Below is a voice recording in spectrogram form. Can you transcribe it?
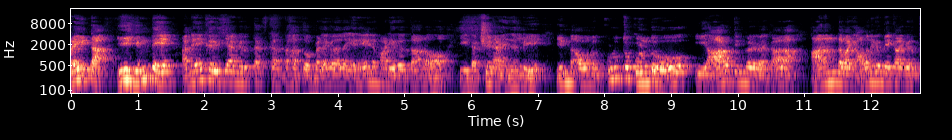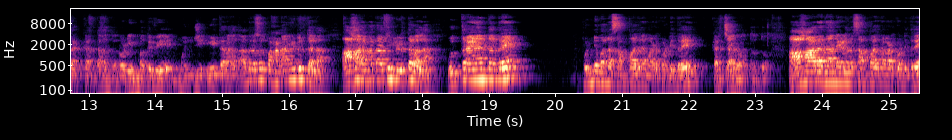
ರೈತ ಈ ಹಿಂದೆ ಅನೇಕ ರೀತಿಯಾಗಿರತಕ್ಕಂತಹದ್ದು ಬೆಳೆಗಳೆಲ್ಲ ಏನೇನು ಮಾಡಿರುತ್ತಾನೋ ಈ ದಕ್ಷಿಣಾಯನದಲ್ಲಿ ಇನ್ನು ಅವನು ಕುಳಿತುಕೊಂಡು ಈ ಆರು ತಿಂಗಳ ಕಾಲ ಆನಂದವಾಗಿ ಅವನಿಗೆ ಬೇಕಾಗಿರತಕ್ಕಂತಹದ್ದು ನೋಡಿ, ಮದುವೆ, ಮುಂಜಿ ಈ ತರಹದ ಅದರ ಸ್ವಲ್ಪ ಹಣ ಇರುತ್ತಲ್ಲ, ಆಹಾರ ಪದಾರ್ಥಗಳು ಇರ್ತವಲ್ಲ. ಉತ್ತರಾಯಣ ಅಂತಂದ್ರೆ ಪುಣ್ಯವನ್ನ ಸಂಪಾದನೆ ಮಾಡಿಕೊಂಡಿದ್ರೆ ಖರ್ಚಾಗುವಂಥದ್ದು. ಆಹಾರ ಧಾನ್ಯಗಳನ್ನ ಸಂಪಾದನೆ ಮಾಡಿಕೊಂಡಿದ್ರೆ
